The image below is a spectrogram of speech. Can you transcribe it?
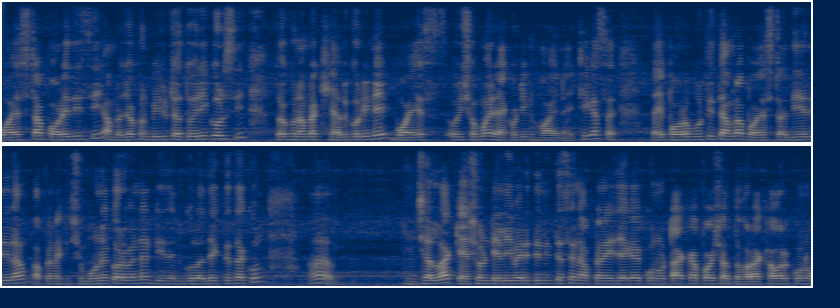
বয়েসটা পরে দিছি, আমরা যখন ভিডিওটা তৈরি করছি, তখন আমরা খেয়াল করি নেই, বয়েস ওই সময় রেকর্ডিং হয় নাই, ঠিক আছে? তাই পরবর্তীতে আমরা বয়েসটা দিয়ে দিলাম, আপনারা কিছু মনে করবেন না ডিজাইনগুলো দেখতে থাকুন হ্যাঁ? ইনশাল্লাহ ক্যাশ অন ডেলিভারিতে নিতেছেন। আপনার এই জায়গায় কোনো টাকা পয়সা, ধরা খাওয়ার কোনো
